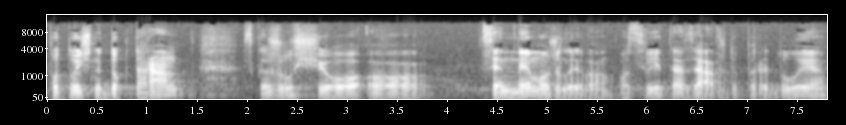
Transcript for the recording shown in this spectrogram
поточний докторант, скажу, що це неможливо. Освіта завжди передує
